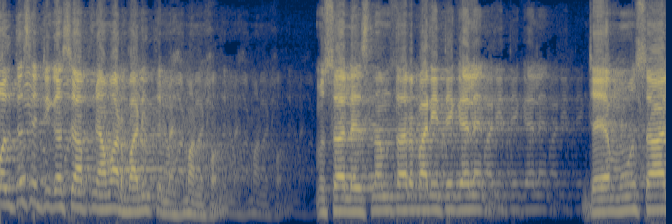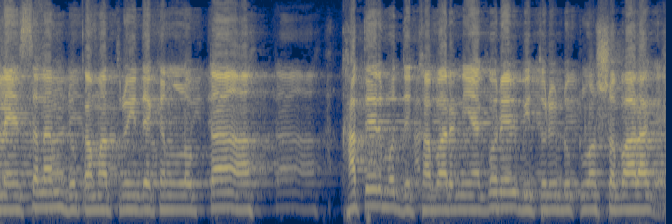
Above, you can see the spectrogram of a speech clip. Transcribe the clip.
বলতেছে, ঠিক আছে, আপনি আমার বাড়িতে মেহমান হন। মুসা ইসলাম তার বাড়িতে গেলেন। জয়া মুসা আলাইহিস সালাম ঢোকা মাত্রই দেখেন লোকটা। খাতের মধ্যে খাবার নিয়ে ঘরের ভিতরে ঢুকলো সবার আগে।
